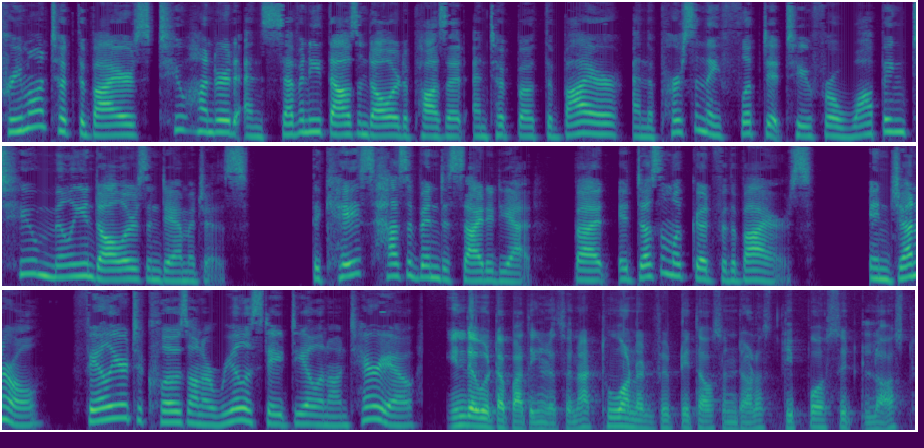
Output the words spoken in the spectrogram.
Fremont took the buyer's $270,000 deposit and took both the buyer and the person they flipped it to for a whopping $2 million in damages. The case hasn't been decided yet, but it doesn't look good for the buyers. In general, failure to close on a real estate deal in Ontario இந்த வீட்டை பார்த்தீங்கன்னு சொன்னால் two hundred fifty thousand dollars deposit last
